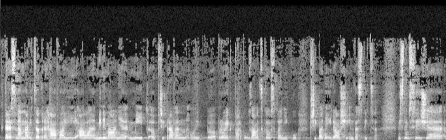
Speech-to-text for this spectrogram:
které se nám navíc zadrhávají, ale minimálně mít eh, připraven eh, projekt parku zámeckého skleníku, případně i další investice. Myslím si, že eh,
